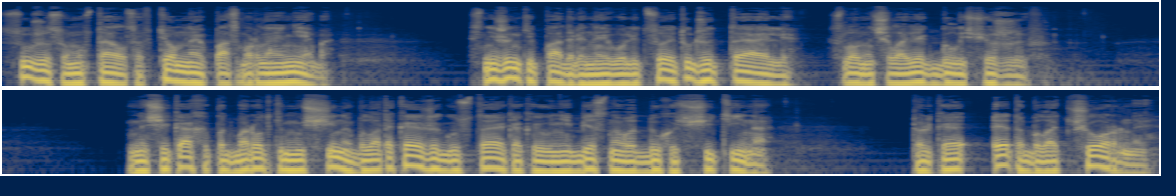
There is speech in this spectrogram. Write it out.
с ужасом уставился в темное пасмурное небо. Снежинки падали на его лицо и тут же таяли, словно человек был еще жив. На щеках и подбородке мужчины была такая же густая, как и у небесного духа щетина. Только это была черная,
